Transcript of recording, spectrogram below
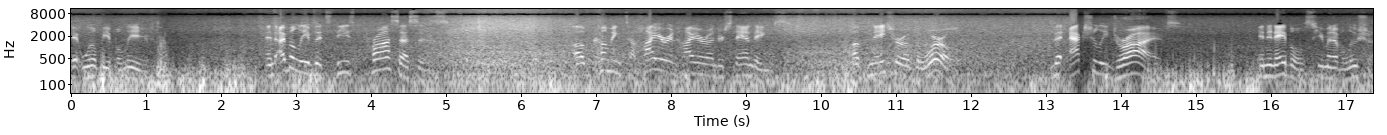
it will be believed. And I believe it's these processes of coming to higher and higher understandings of nature of the world that actually drives and enables human evolution.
